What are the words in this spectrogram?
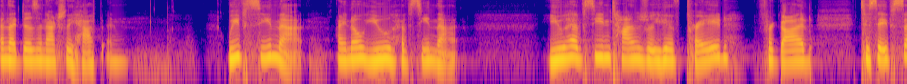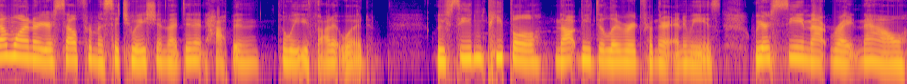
and that doesn't actually happen? We've seen that. I know you have seen that. You have seen times where you have prayed for God to save someone or yourself from a situation that didn't happen the way you thought it would. We've seen people not be delivered from their enemies. We are seeing that right now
